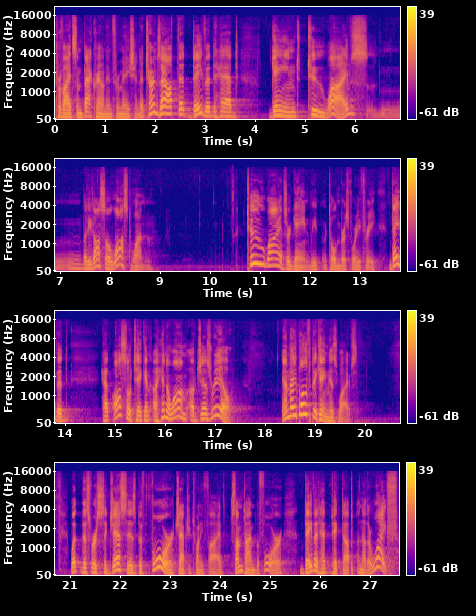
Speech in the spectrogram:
provide some background information. It turns out that David had gained two wives, but he'd also lost one. Two wives are gained, we were told in verse 43. David had also taken Ahinoam of Jezreel, and they both became his wives. What this verse suggests is before chapter 25, sometime before, David had picked up another wife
